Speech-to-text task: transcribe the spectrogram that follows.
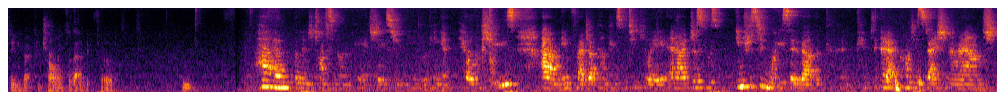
think about controlling for that a bit further. Hi, I'm Belinda Thompson. I'm a PhD student here looking at health issues um, in fragile countries, particularly. And I just was interested in what you said about the uh, contestation around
